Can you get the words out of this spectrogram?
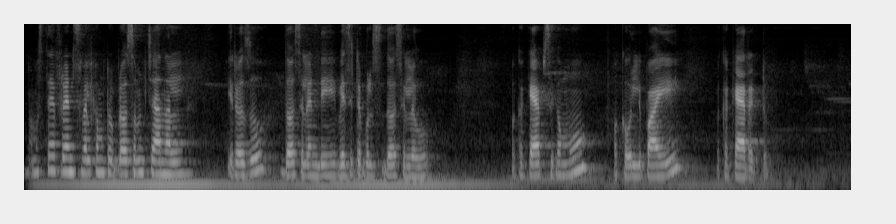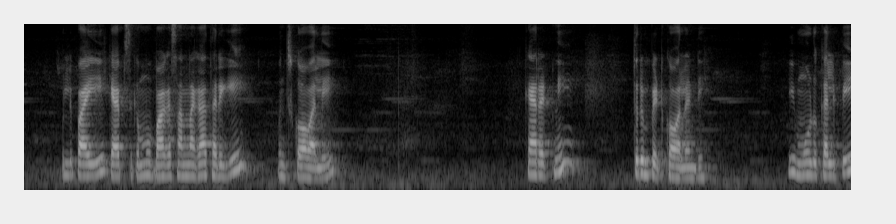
నమస్తే friends welcome to blossom channel. ఈరోజు దోశలండి వెజిటబుల్స్ దోశలు. ఒక క్యాప్సికము ఒక ఉల్లిపాయ ఒక క్యారెట్. ఉల్లిపాయ క్యాప్సికము బాగా సన్నగా తరిగి ఉంచుకోవాలి. క్యారెట్ని తురిమి పెట్టుకోవాలండి. ఈ మూడు కలిపి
